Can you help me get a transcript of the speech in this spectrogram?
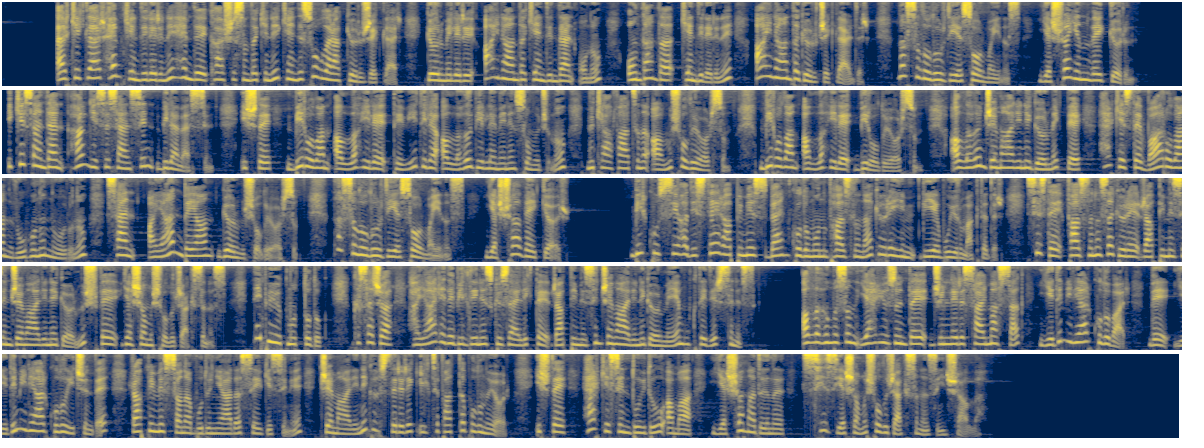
Erkekler hem kendilerini hem de karşısındakini kendisi olarak görecekler. Görmeleri aynı anda kendinden onu, ondan da kendilerini aynı anda göreceklerdir. Nasıl olur diye sormayınız. Yaşayın ve görün. İki senden hangisi sensin bilemezsin. İşte bir olan Allah ile tevhid ile Allah'ı birlemenin sonucunu, mükafatını almış oluyorsun. Bir olan Allah ile bir oluyorsun. Allah'ın cemalini görmekle herkeste var olan ruhunun nurunu sen ayan beyan görmüş oluyorsun. Nasıl olur diye sormayınız. Yaşa ve gör.'' Bir kutsi hadiste Rabbimiz ben kulumun fazlına göreyim diye buyurmaktadır. Siz de fazlınıza göre Rabbimizin cemalini görmüş ve yaşamış olacaksınız. Ne büyük mutluluk. Kısaca hayal edebildiğiniz güzellikte Rabbimizin cemalini görmeye muktedirsiniz. Allah'ımızın yeryüzünde cinleri saymazsak 7 milyar kulu var ve 7 milyar kulu içinde Rabbimiz sana bu dünyada sevgisini, cemalini göstererek iltifatta bulunuyor. İşte herkesin duyduğu ama yaşamadığını siz yaşamış olacaksınız inşallah.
